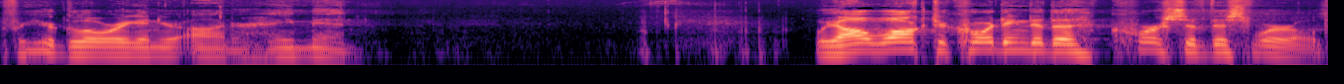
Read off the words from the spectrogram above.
for your glory and your honor. Amen. We all walked according to the course of this world.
